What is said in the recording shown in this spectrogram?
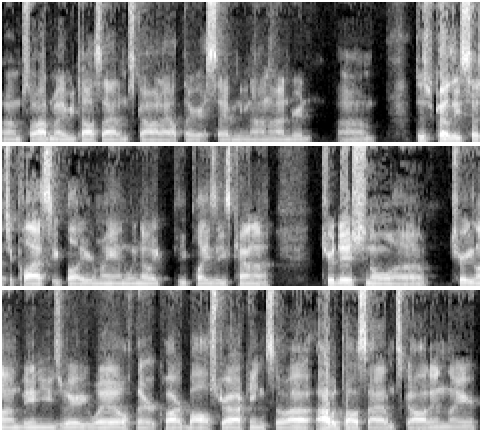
Um, so I'd maybe toss Adam Scott out there at 7,900 um, just because he's such a classy player, man. We know he, he plays these kind of traditional uh, tree line venues very well. They require ball striking. So I, I would toss Adam Scott in there,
